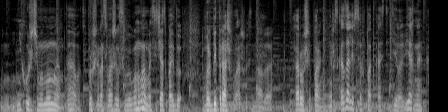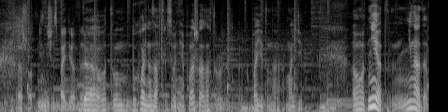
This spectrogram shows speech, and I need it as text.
Не хуже, чем МММ, да, вот в прошлый раз вложился в МММ, а сейчас пойду в арбитраж вложусь. надо. хорошие парни мне рассказали все в подкасте, дело верное. Хорошо, бизнес сейчас пойдет, да? Да, вот он буквально завтра, сегодня я повожу, а завтра уже Мгм. поеду на Мальдив. Мгм. Вот. Нет, не надо.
